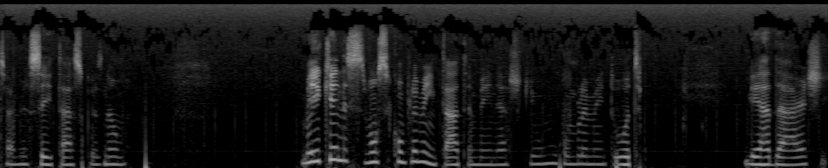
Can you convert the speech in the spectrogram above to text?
sabe, aceitar as coisas não, mano. Meio que eles vão se complementar também, né? Acho que um complementa o outro. Guerra da Arte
